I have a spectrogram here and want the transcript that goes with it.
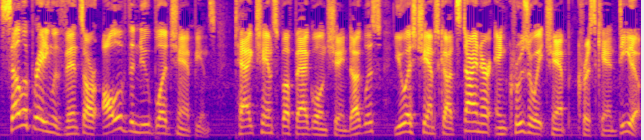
Celebrating with Vince are all of the new blood champions tag champs Buff Bagwell and Shane Douglas, U.S. champ Scott Steiner, and cruiserweight champ Chris Candido.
